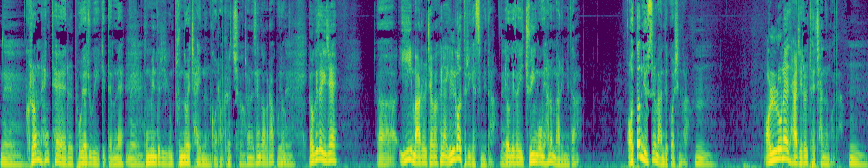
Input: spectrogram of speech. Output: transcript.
네. 그런 행태를 보여주고 있기 때문에 네. 국민들이 지금 분노에 차 있는 거라고 그렇죠. 저는 생각을 하고요. 네. 여기서 이제 어, 이 말을 제가 그냥 읽어드리겠습니다. 네. 여기서 이 주인공이 하는 말입니다. 어떤 뉴스를 만들 것인가? 음. 언론의 자질을 되찾는 거다. 음.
